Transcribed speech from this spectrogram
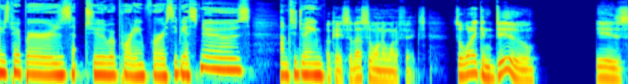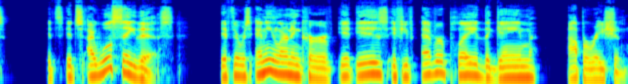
newspapers to reporting for CBS News um, to doing. Okay, so that's the one I want to fix. So what I can do is it's it's I will say this. If there was any learning curve, it is if you've ever played the game Operation.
